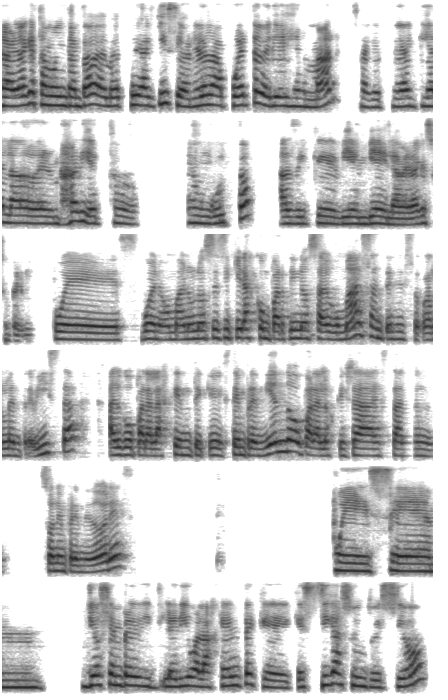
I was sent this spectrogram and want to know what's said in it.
la verdad que estamos encantados. Además, estoy aquí. Si abriera la puerta, veríais el mar. O sea, que estoy aquí al lado del mar y esto es un gusto. Así que bien, bien, la verdad que súper bien. Pues bueno, Manu, no sé si quieras compartirnos algo más antes de cerrar la entrevista, algo para la gente que está emprendiendo o para los que ya están, son emprendedores. Pues em, yo siempre le digo a la gente que, que siga su intuición,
